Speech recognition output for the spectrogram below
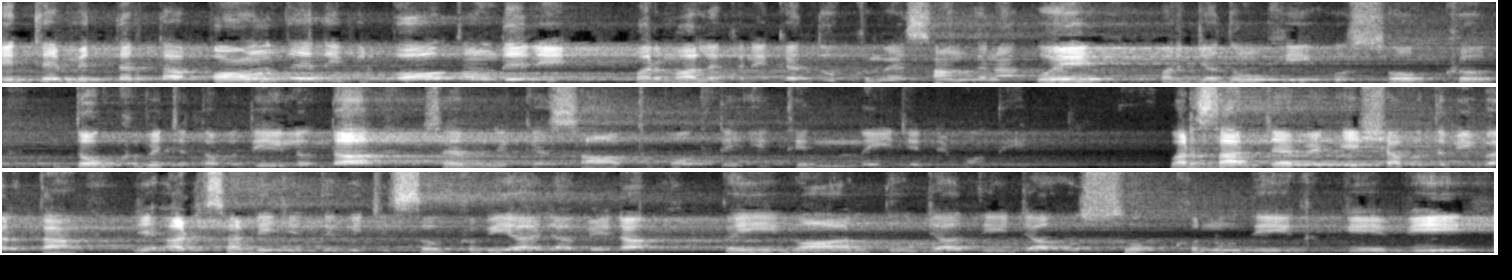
ਇੱਥੇ ਮਿੱਤਰਤਾ ਪਾਉਣ ਦੇ ਲਈ ਫਿਰ ਬਹੁਤ ਆਉਂਦੇ ਨੇ। ਪਰ ਮਾਲਕ ਨੇ ਕਿਹਾ, ਦੁੱਖ ਮੈਂ ਸੰਗ ਨਾ ਕੋਏ, ਪਰ ਜਦੋਂ ਹੀ ਉਹ ਸੁੱਖ, ਦੁੱਖ ਵਿੱਚ ਤਬਦੀਲ ਹੁੰਦਾ, ਸਾਹਿਬ ਨੇ ਕਿਹਾ, ਸਾਥ ਬਹੁਤੇ ਇੱਥੇ ਨਹੀਂ ਜੇ ਨਿਭਾਉਂਦੇ। ਪਰ ਸੱਚ ਹੈ, ਮੈਂ ਇਹ ਸ਼ਬਦ ਵੀ ਵਰਤਾਂ, ਜੇ ਅੱਜ ਸਾਡੀ ਜ਼ਿੰਦਗੀ 'ਚ ਸੁੱਖ ਵੀ ਆ ਜਾਵੇ ਨਾ, ਕਈ ਵਾਰ ਦੂਜਾ ਤੀਜਾ ਉਸ ਸੁੱਖ ਨੂੰ ਦੇਖ ਕੇ ਵੀ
